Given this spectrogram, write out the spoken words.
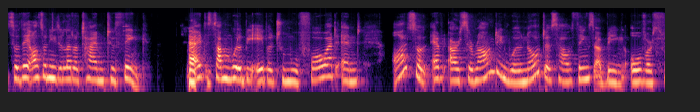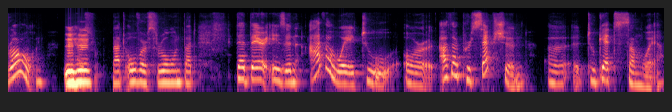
So they also need a little time to think, right? Some will be able to move forward. And also, every, our surrounding will notice how things are being overthrown. Mm-hmm. Not overthrown, but that there is an other way to or other perception uh, to get somewhere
